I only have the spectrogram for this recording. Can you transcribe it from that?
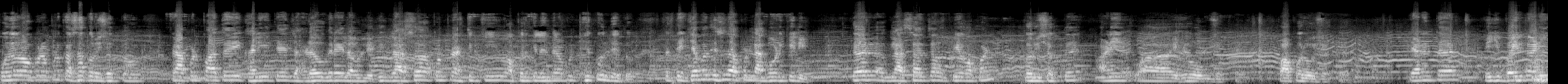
पुनर्वापर आपण कसा करू शकतो? तर आपण पाहतोय खाली ते झाडं वगैरे लावले ती ग्लास आपण प्लास्टिकची वापर केल्यानंतर आपण फेकून देतो. तर त्याच्यामध्ये सुद्धा आपण लागवड केली तर ग्लासाचा उपयोग आपण करू शकतोय आणि हे होऊ शकतो वापर होऊ शकतो त्यानंतर ही जी बैलगाडी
